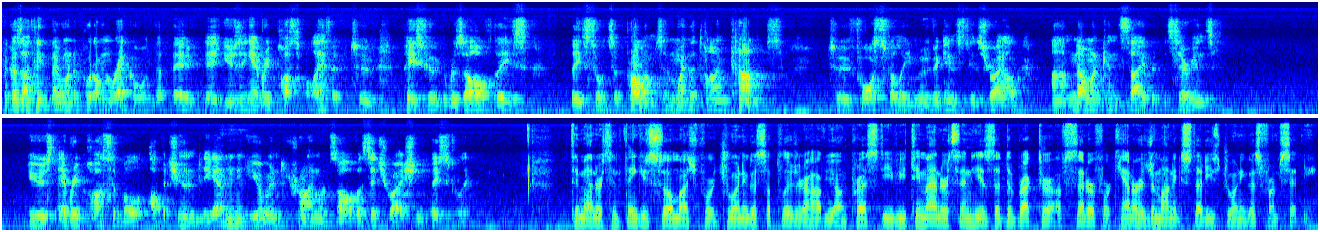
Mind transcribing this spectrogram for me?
because I think they want to put on record that they're, they're using every possible effort to peacefully resolve these, these sorts of problems. And when the time comes to forcefully move against Israel, um, no one can say that the Syrians used every possible opportunity at mm. the UN to try and resolve the situation peacefully. Tim Anderson, thank you so much for joining us. A pleasure to have you on Press TV. Tim Anderson, he is the director of Center for Counter-Hegemonic Studies, joining us from Sydney.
